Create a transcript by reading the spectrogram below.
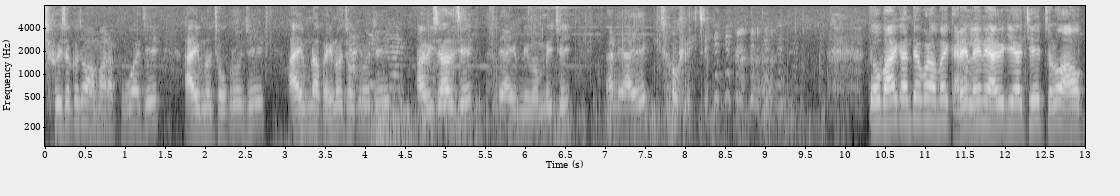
જોઈ શકો છો અમારા ફુવા છે, આ એમનો છોકરો છે, આ એમના ભાઈનો છોકરો છે, આ વિશાલ છે, અને આ એમની મમ્મી છે, અને આ એક છોકરી છે. તો બાઇક અંતે પણ અમે ઘરે લઈને આવી ગયા છીએ. ચલો આવો,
